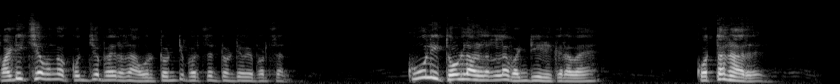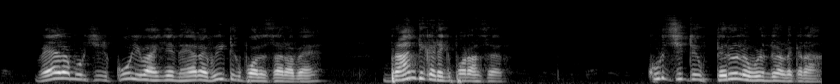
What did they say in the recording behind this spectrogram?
படித்தவங்க கொஞ்சம் பேர் தான் ஒரு twenty percent twenty five percent கூலி தொழிலாளரில் வண்டி இழுக்கிறவன் கொத்தனார். வேலை முடிச்சுட்டு கூலி வாங்கி நேராக வீட்டுக்கு போகல சார் அவன். பிராந்தி கடைக்கு போகிறான் சார். குடிச்சிட்டு தெருவில் விழுந்து கிடக்கிறான்.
